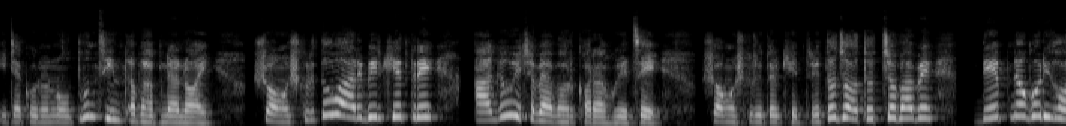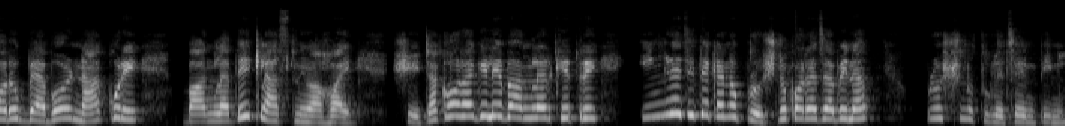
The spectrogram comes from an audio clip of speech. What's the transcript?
এটা কোনো নতুন চিন্তা ভাবনা নয়। সংস্কৃত ও আরবির ক্ষেত্রে আগেও এটা ব্যবহার করা হয়েছে। সংস্কৃতের ক্ষেত্রে তো যথেচ্ছভাবে দেবনগরী হরফ ব্যবহার না করে বাংলাতেই ক্লাস নেওয়া হয়। সেটা করা গেলে বাংলার ক্ষেত্রে ইংরেজিতে কেন প্রশ্ন করা যাবে না? প্রশ্ন তুলেছেন তিনি।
